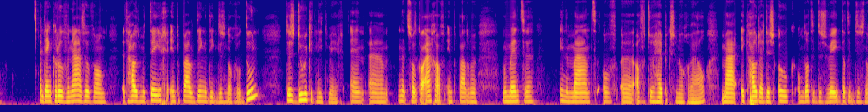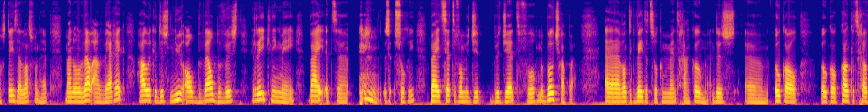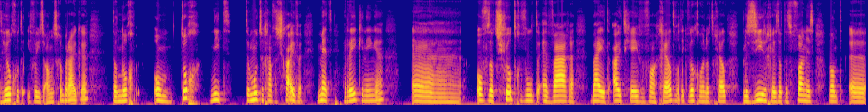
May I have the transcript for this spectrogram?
ik denk erover na, zo van, het houdt me tegen in bepaalde dingen die ik dus nog wil doen. Dus doe ik het niet meer. En um, net zoals ik al aangaf, in bepaalde momenten in een maand of uh, af en toe heb ik ze nog wel. Maar ik hou daar dus ook, omdat ik dus weet dat ik dus nog steeds daar last van heb, maar nog wel aan werk, hou ik er dus nu al wel bewust rekening mee bij het, uh, sorry, bij het zetten van mijn budget voor mijn boodschappen. Uh, want ik weet dat zulke momenten gaan komen. Dus um, ook, al, ook al kan ik het geld heel goed voor iets anders gebruiken, dan nog om toch niet te moeten gaan verschuiven met rekeningen. Uh, of dat schuldgevoel te ervaren bij het uitgeven van geld. Want ik wil gewoon dat geld plezierig is, dat het fun is. Want uh,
